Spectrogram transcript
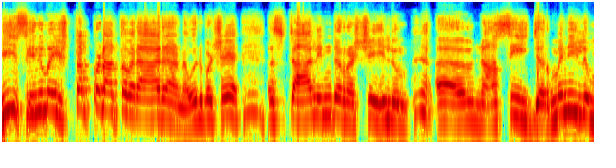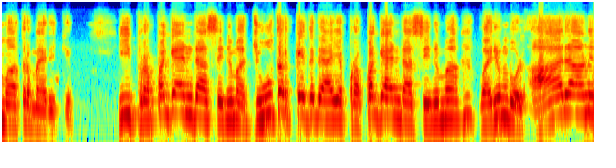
ഈ സിനിമ ഇഷ്ടപ്പെടാത്തവരാരാണ്? ഒരുപക്ഷെ സ്റ്റാലിന്റെ റഷ്യയിലും നാസി ജർമ്മനിയിലും മാത്രമായിരിക്കും. ഈ പ്രൊപ്പഗാൻഡ സിനിമ ജൂതർക്കെതിരായ പ്രൊപ്പഗാൻഡ സിനിമ വരുമ്പോൾ ആരാണ്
